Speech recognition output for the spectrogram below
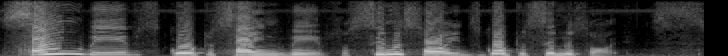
Sine waves go to sine waves, so sinusoids go to sinusoids.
